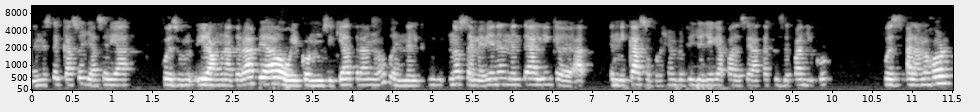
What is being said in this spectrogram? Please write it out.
En este caso ya sería pues ir a una terapia o ir con un psiquiatra, ¿no? En el, no sé, me viene en mente alguien que, ah, en mi caso, por ejemplo, que yo llegué a padecer ataques de pánico, pues a lo mejor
